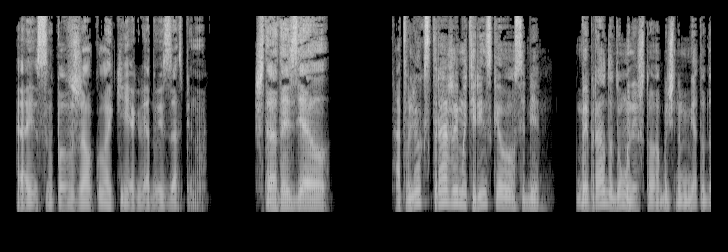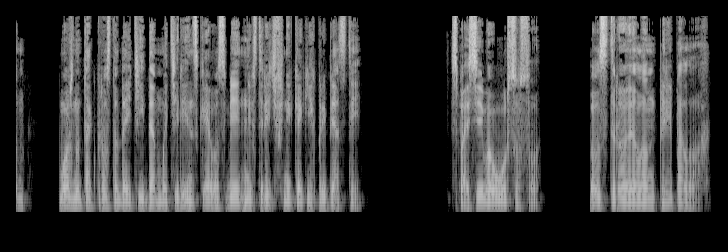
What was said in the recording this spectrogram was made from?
а Юсупов сжал кулаки, оглядываясь за спину. «Что ты сделал?» «Отвлек стражей материнской особи. Вы правда думали, что обычным методом можно так просто дойти до материнской особи, не встретив никаких препятствий?» Спасибо Урсусу. Устроил он переполох.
